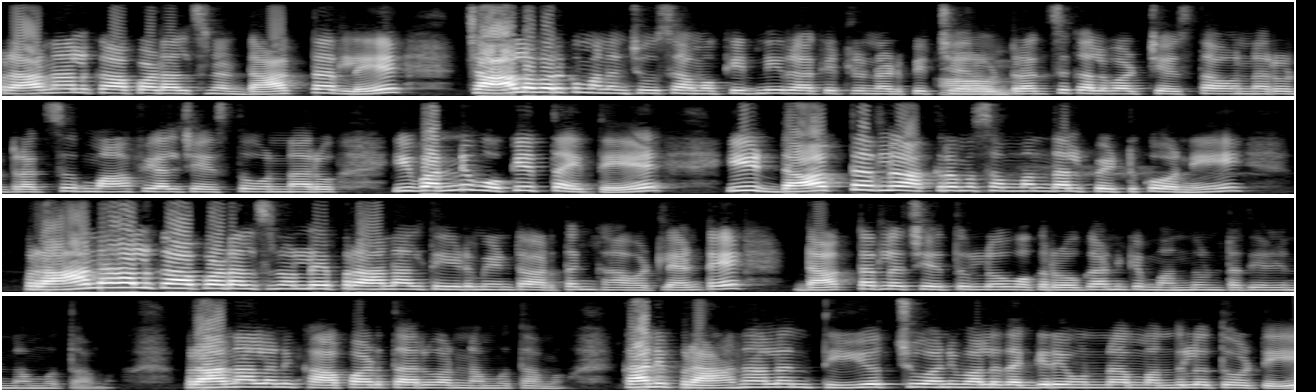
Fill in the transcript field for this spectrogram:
ప్రాణాలు కాపాడాల్సిన డాక్టర్లే చాలా వరకు మనం చూసాము కిడ్నీ రాకెట్లు నడిపించారు. డ్రగ్స్ అలవాటు చేస్తా ఉన్నారు డ్రగ్స్ మాఫియాలు చేస్తూ ఉన్నారు ఇవన్నీ ఒక అయితే ఈ డాక్టర్లు అక్రమ సంబంధాలు పెట్టుకొని ప్రాణాలు కాపాడాల్సిన వాళ్ళే ప్రాణాలు తీయడం ఏంటో అర్థం కావట్లే. అంటే డాక్టర్ల చేతుల్లో ఒక రోగానికి మందు ఉంటుంది అని నమ్ముతాము. ప్రాణాలని కాపాడతారు అని నమ్ముతాము. కానీ ప్రాణాలను తీయొచ్చు అని వాళ్ళ దగ్గరే ఉన్న మందులతోటి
